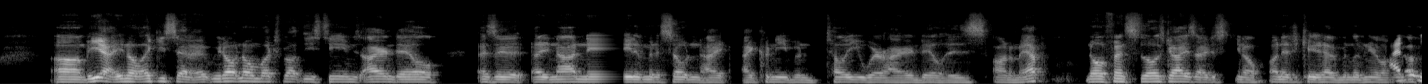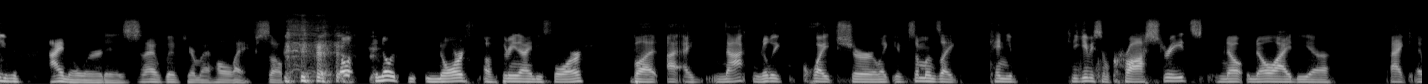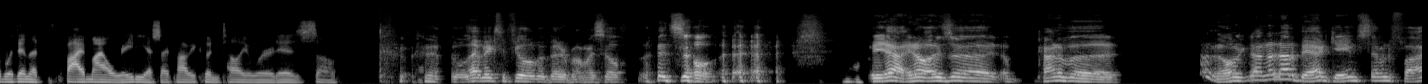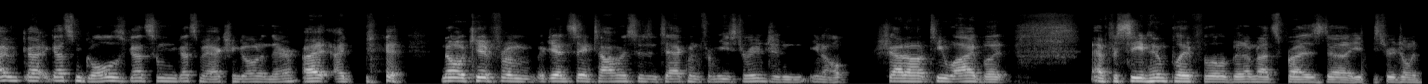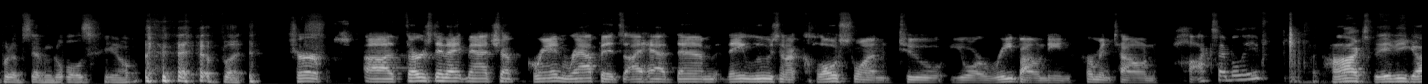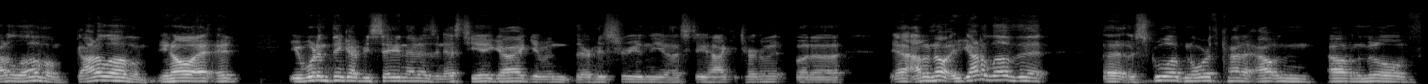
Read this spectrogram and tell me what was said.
Um, but yeah, you know, like you said, I, we don't know much about these teams. Irondale, as a, a non-native Minnesotan, I I couldn't even tell you where Irondale is on a map. No offense to those guys. I just, you know, uneducated, haven't been living here long I enough. don't even I know where it is. I've lived here my whole life. So I know it's north of 394. but I, I'm not really quite sure. Like if someone's like, "Can you can you give me some cross streets?" No, no idea. Like within a five mile radius, I probably couldn't tell you where it is. So well, that makes me feel a little bit better about myself. so, yeah, you know, it was a, a, kind of a, I don't know, not, not a bad game. Seven to five, got got some goals, got some got some action going in there. I I know a kid from again St. Thomas who's an attackman from Eastridge, and you know, shout out Ty, but. After seeing him play for a little bit, I'm not surprised uh, Eastridge only put up seven goals. You know, but Sure. Uh, Thursday night matchup, Grand Rapids. I had them. They lose in a close one to your rebounding Hermantown Hawks, I believe. Hawks, baby, gotta love them. Gotta love them. You know, it, it, you wouldn't think I'd be saying that as an STA guy, given their history in the uh, state hockey tournament. But uh, yeah, I don't know. You gotta love that uh, a school up north, kind of out in out in the middle of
